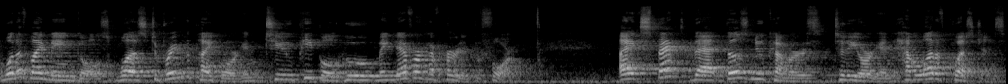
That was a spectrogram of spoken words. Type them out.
one of my main goals was to bring the pipe organ to people who may never have heard it before. I expect that those newcomers to the organ have a lot of questions,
